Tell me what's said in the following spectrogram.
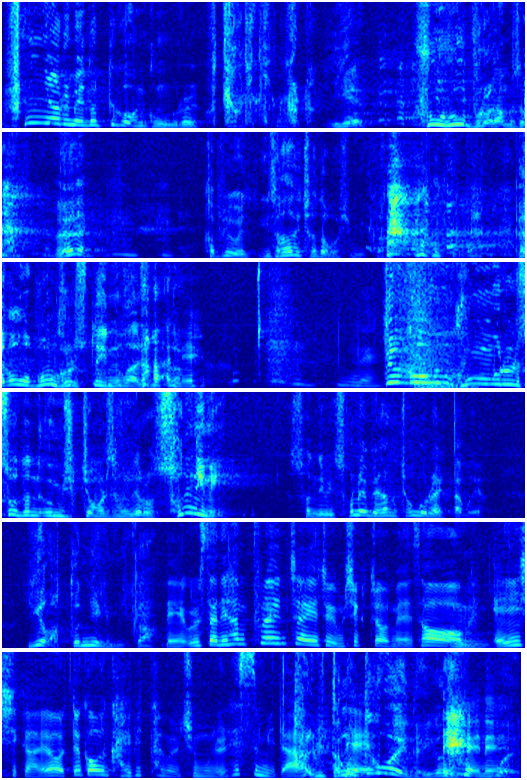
한여름에도 뜨거운 국물을 이게 후후 불어가면서 마시죠. 예? 갑자기 왜 이상하게 쳐다보십니까? 배가 고프면 그럴 수도 있는 거 아닙니까? 아, 네. 네. 뜨거운 국물을 쏟은 음식점을 상대로 손님이 손님이 손해배상 청구를 했다고요. 이게 어떤 얘기입니까? 네, 울산의 한 프랜차이즈 음식점에서 음. A 씨가요 뜨거운 갈비탕을 주문을 했습니다. 갈비탕은 네. 뜨거워야 돼. 이건 네, 네. 뜨거워야 돼.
